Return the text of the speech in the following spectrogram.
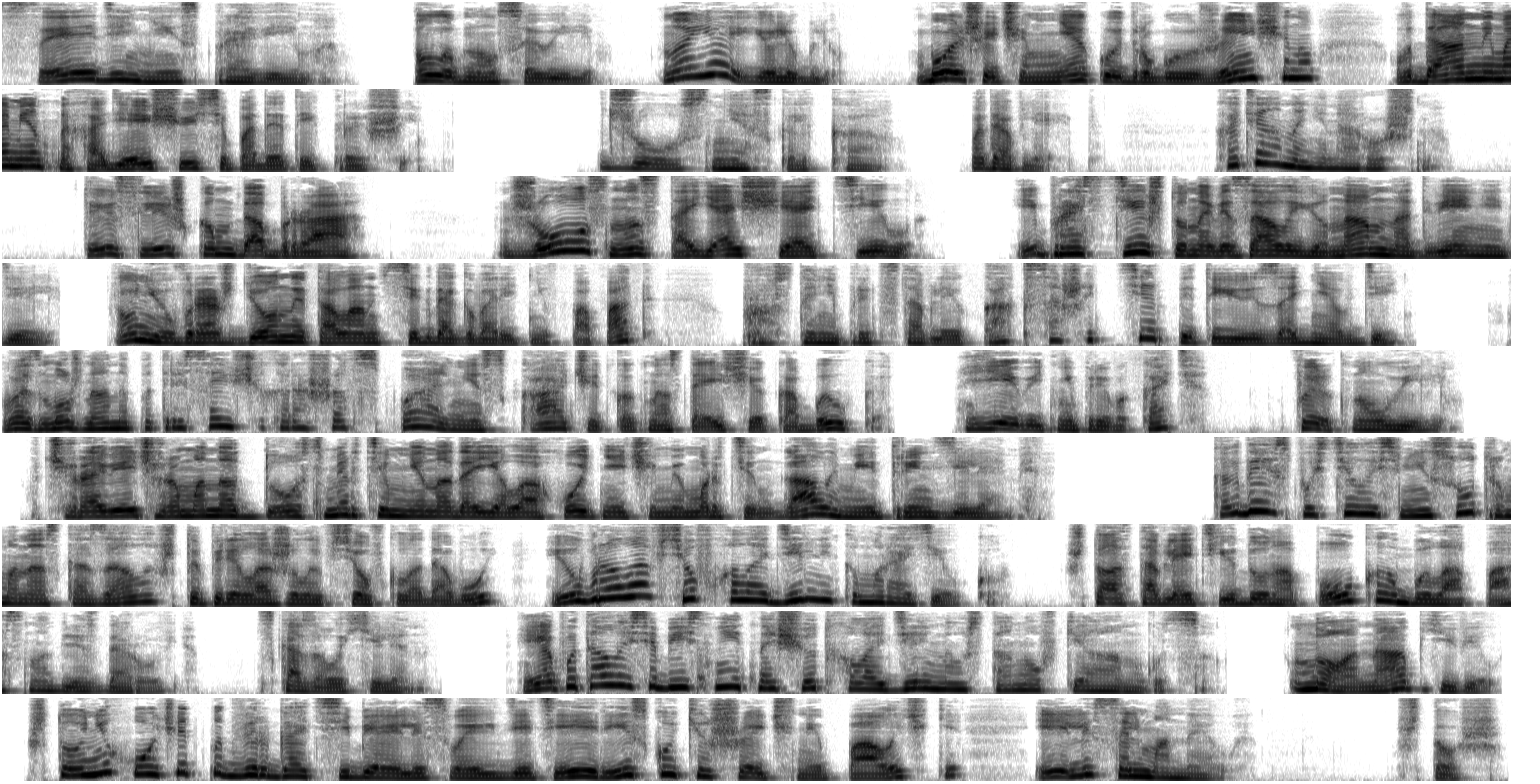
«Сэдди неисправима», — улыбнулся Уильям. «Но я ее люблю. Больше, чем некую другую женщину, в данный момент находящуюся под этой крышей». Джулс несколько подавляет, хотя она не нарочно. «Ты слишком добра. Джулс — настоящая Аттила. И прости, что навязал ее нам на две недели. У нее врожденный талант всегда говорить не в попад, Просто не представляю, как Саша терпит ее изо дня в день. Возможно, она потрясающе хороша в спальне, скачет, как настоящая кобылка. Ей ведь не привыкать, — фыркнул Уильям. Вчера вечером она до смерти мне надоела охотничьими мартингалами и трензелями. Когда я спустилась вниз утром, она сказала, что переложила все в кладовой и убрала все в холодильник и морозилку, что оставлять еду на полках было опасно для здоровья, — сказала Хелена. Я пыталась объяснить насчет холодильной установки Ангуса, но она объявила, что не хочет подвергать себя или своих детей риску кишечной палочки или сальмонеллы. Что ж,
